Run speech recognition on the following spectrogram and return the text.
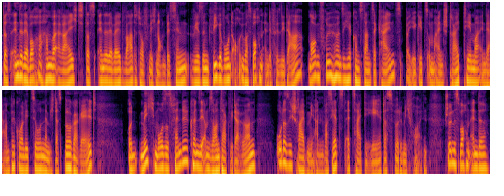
Das Ende der Woche haben wir erreicht. Das Ende der Welt wartet hoffentlich noch ein bisschen. Wir sind wie gewohnt auch übers Wochenende für Sie da. Morgen früh hören Sie hier Konstanze Keins. Bei ihr geht es um ein Streitthema in der Ampelkoalition, nämlich das Bürgergeld. Und mich, Moses Fendel, können Sie am Sonntag wieder hören. Oder Sie schreiben mir an, wasjetzt.zeit.de, das würde mich freuen. Schönes Wochenende,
